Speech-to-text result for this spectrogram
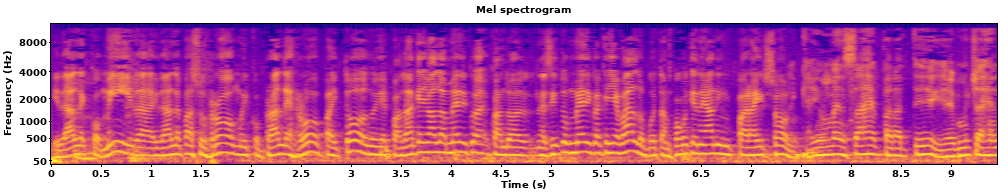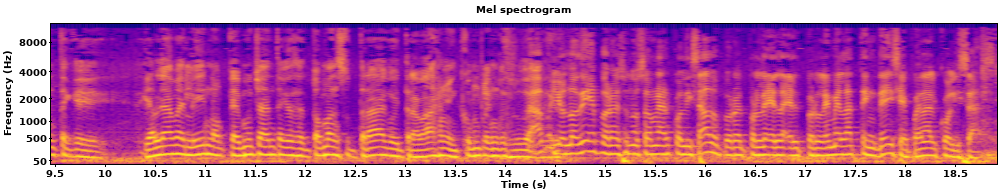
y darle comida y darle para su romo y comprarle ropa y todo. Y cuando hay que llevarlo al médico, cuando necesita un médico hay que llevarlo, pues tampoco tiene ánimo para ir solo. hay un mensaje para ti y hay mucha gente que Dígale a Belino que hay mucha gente que se toman su trago y trabajan y cumplen con su deber. Ah, pues yo lo dije, pero eso no son alcoholizados, pero el, el, problema es la tendencia, pueden alcoholizarse.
